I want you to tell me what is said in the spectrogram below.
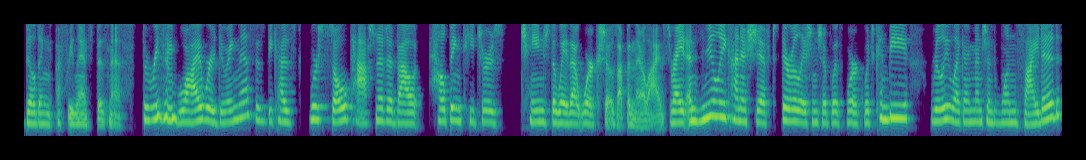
building a freelance business. The reason why we're doing this is because we're so passionate about helping teachers change the way that work shows up in their lives, right? And really kind of shift their relationship with work, which can be really, like I mentioned, one sided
